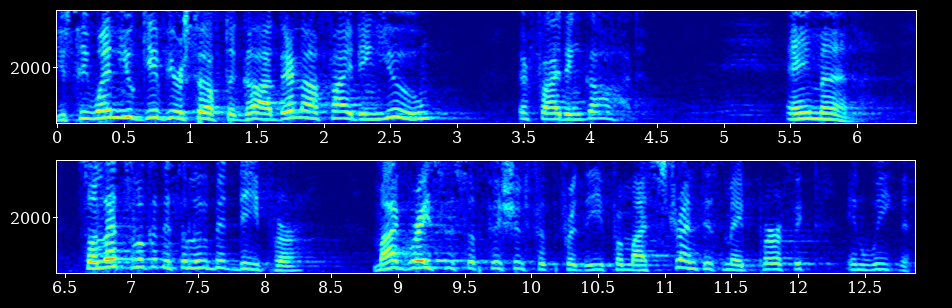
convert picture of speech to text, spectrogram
You see, when you give yourself to God, they're not fighting you, they're fighting God. Amen. So let's look at this a little bit deeper. My grace is sufficient for, for thee, for my strength is made perfect in weakness.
